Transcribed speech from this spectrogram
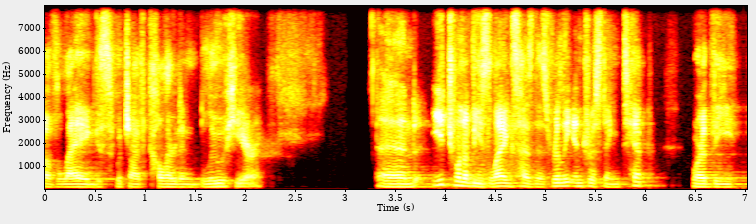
of legs, which I've colored in blue here. And each one of these legs has this really interesting tip where the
